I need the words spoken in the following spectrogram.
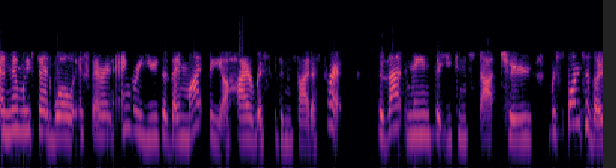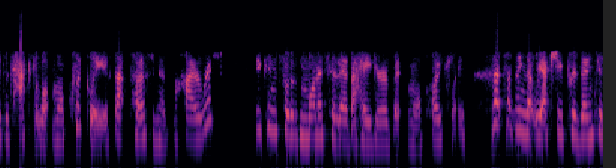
And then we said, well, if they're an angry user, they might be a higher risk of insider threat. So that means that you can start to respond to those attacks a lot more quickly. If that person is the higher risk, you can sort of monitor their behavior a bit more closely. That's something that we actually presented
